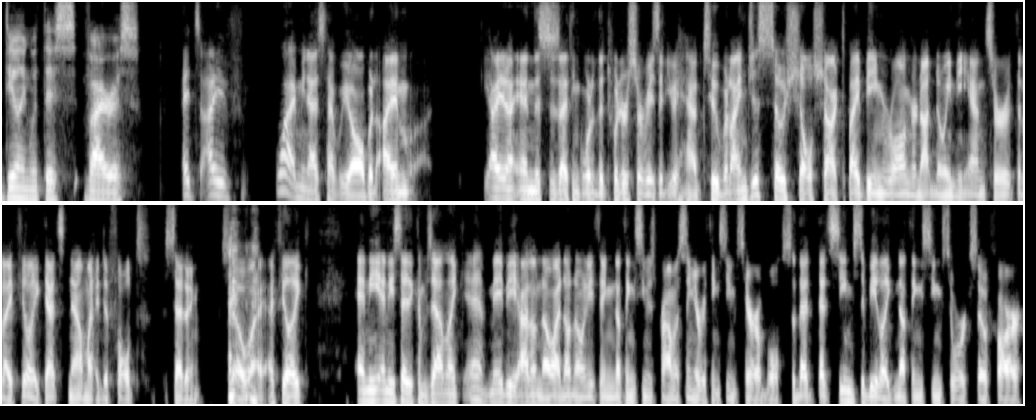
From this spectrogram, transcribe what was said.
dealing with this virus. It's I've well, I mean, as have we all, but I'm I and this is I think one of the Twitter surveys that you had too, but I'm just so shell shocked by being wrong or not knowing the answer that I feel like that's now my default setting. So I, I feel like any any study that comes out like, eh, maybe I don't know, I don't know anything, nothing seems promising, everything seems terrible. So that that seems to be like nothing seems to work so far.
